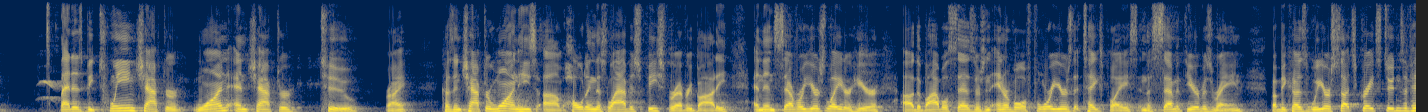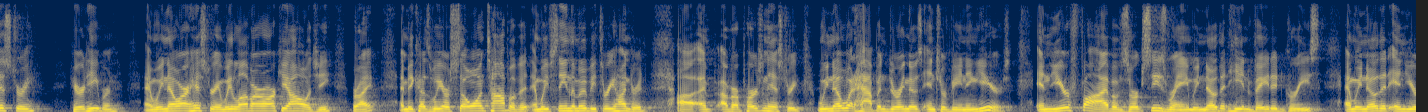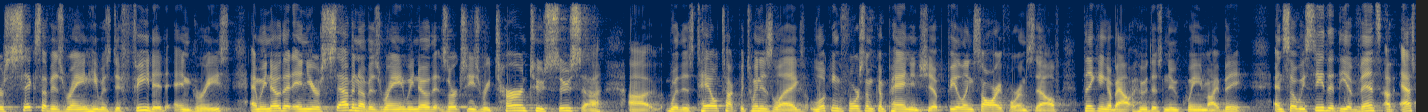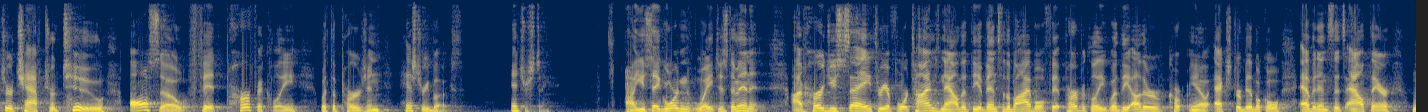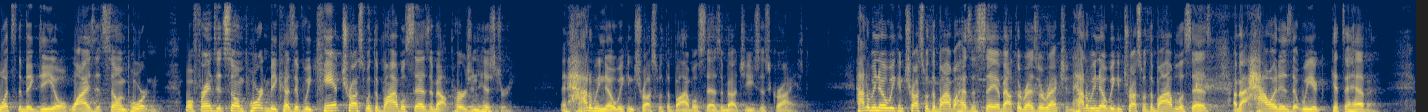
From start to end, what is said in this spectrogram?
that is between chapter 1 and chapter 2, right? Because in chapter 1, he's um, holding this lavish feast for everybody. And then several years later, here, uh, the Bible says there's an interval of four years that takes place in the seventh year of his reign. But because we are such great students of history here at Hebron, and we know our history and we love our archaeology, right? And because we are so on top of it, and we've seen the movie 300 uh, of our Persian history, we know what happened during those intervening years. In year five of Xerxes' reign, we know that he invaded Greece. And we know that in year six of his reign, he was defeated in Greece. And we know that in year seven of his reign, we know that Xerxes returned to Susa uh, with his tail tucked between his legs, looking for some companionship, feeling sorry for himself, thinking about who this new queen might be. And so we see that the events of Esther chapter 2 also fit perfectly with the Persian history books. Interesting. Uh, you say, Gordon, wait just a minute. I've heard you say three or four times now that the events of the Bible fit perfectly with the other, you know, extra biblical evidence that's out there. What's the big deal? Why is it so important? Well, friends, it's so important because if we can't trust what the Bible says about Persian history, then how do we know we can trust what the Bible says about Jesus Christ? How do we know we can trust what the Bible has to say about the resurrection? How do we know we can trust what the Bible says about how it is that we get to heaven?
